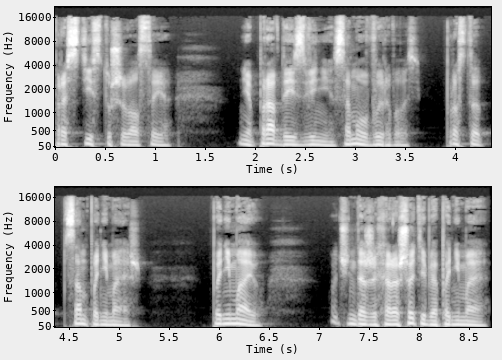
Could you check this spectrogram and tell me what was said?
Прости, стушевался я. Не, правда, извини, само вырвалось. Просто сам понимаешь. Понимаю. Очень даже хорошо тебя понимаю.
